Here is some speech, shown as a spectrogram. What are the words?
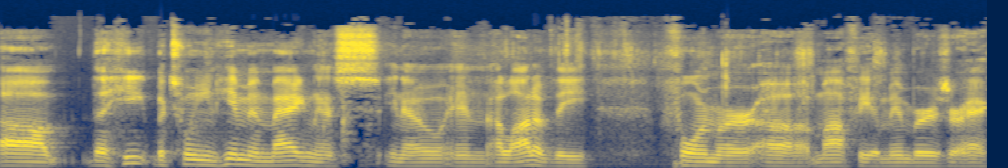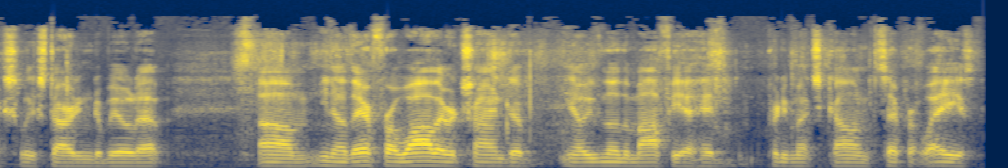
Uh, the heat between him and Magnus, you know, and a lot of the former uh, mafia members are actually starting to build up. Um, you know, there for a while they were trying to, you know, even though the mafia had pretty much gone separate ways,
